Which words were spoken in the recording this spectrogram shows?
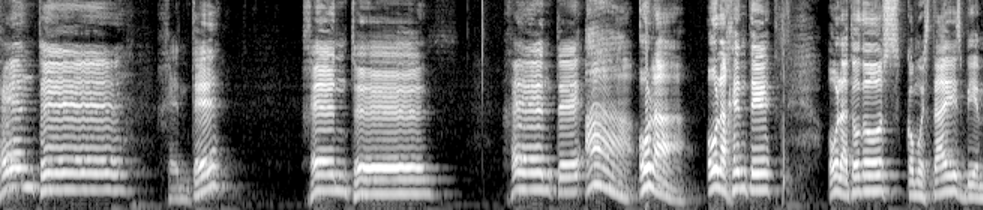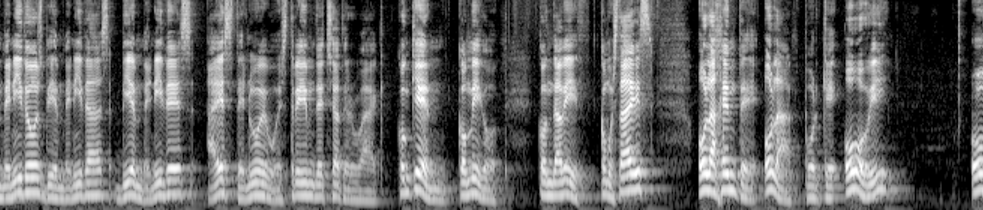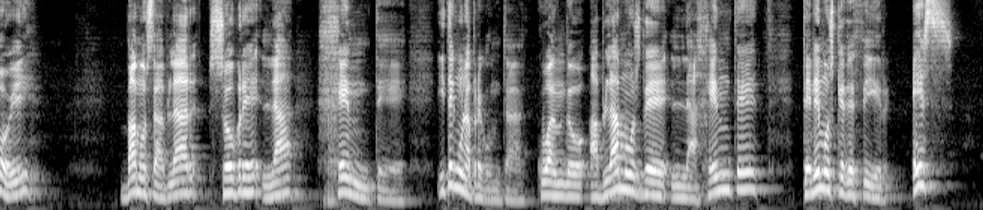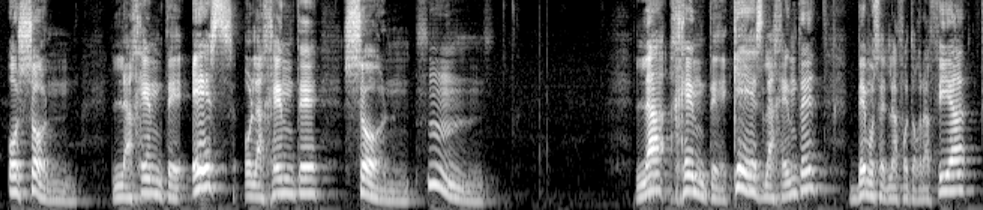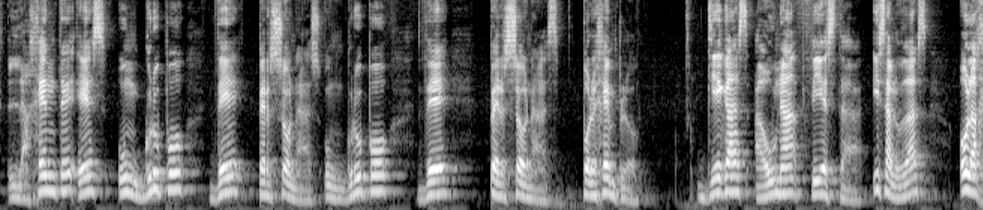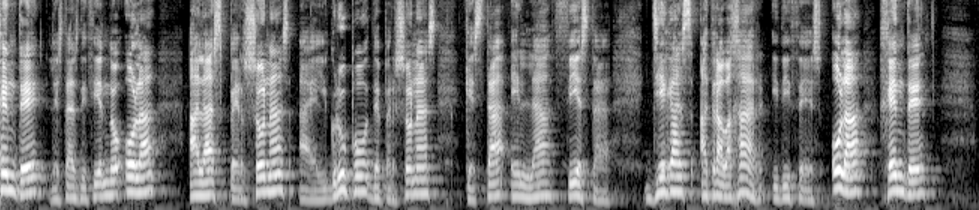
Gente, gente, gente, gente. Ah, hola, hola gente. Hola a todos, ¿cómo estáis? Bienvenidos, bienvenidas, bienvenides a este nuevo stream de Chatterback. ¿Con quién? Conmigo, con David. ¿Cómo estáis? Hola gente, hola, porque hoy, hoy vamos a hablar sobre la gente. Y tengo una pregunta. Cuando hablamos de la gente, tenemos que decir ¿es o son? ¿La gente es o la gente son? Hmm. La gente. ¿Qué es la gente? Vemos en la fotografía, la gente es un grupo de personas, un grupo de personas. Por ejemplo, llegas a una fiesta y saludas, hola gente, le estás diciendo hola a las personas, a el grupo de personas que está en la fiesta. Llegas a trabajar y dices, hola gente,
